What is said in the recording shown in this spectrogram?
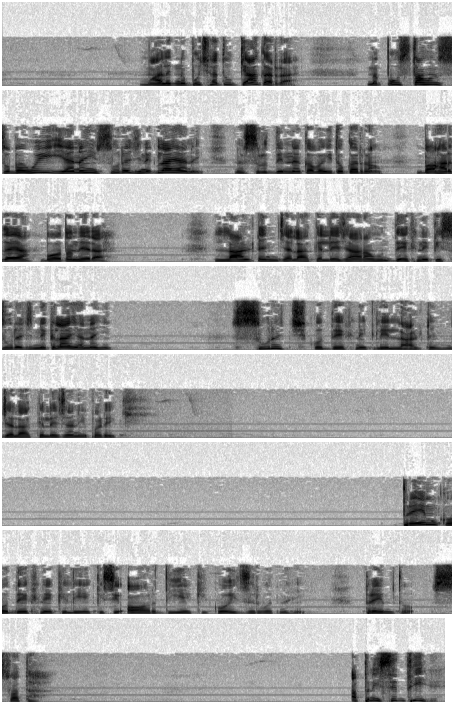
मालिक ने पूछा, तू क्या कर रहा है? मैं पूछता हूँ, सुबह हुई या नहीं, सूरज निकला या नहीं? नसरुद्दीन ने कहा, वही तो कर रहा हूँ। बाहर गया, बहुत अंधेरा है। लालटेन जला के ले जा रहा हूँ, देखने की सूरज निकला या नहीं। सूरज को देखने के लिए लालटेन जला के ले जानी पड़ेगी। प्रेम को देखने के लिए किसी और दिए की कोई ज़रूरत नहीं। प्रेम तो स्वतः अपनी सिद्धि है।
